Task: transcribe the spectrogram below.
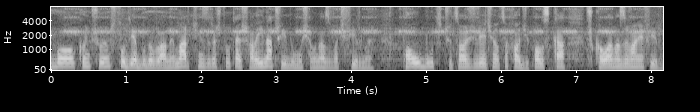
bo kończyłem studia budowlane. Marcin zresztą też, ale inaczej by musiał nazwać firmę. Połbud czy coś, wiecie o co chodzi. Polska Szkoła Nazywania Firm.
